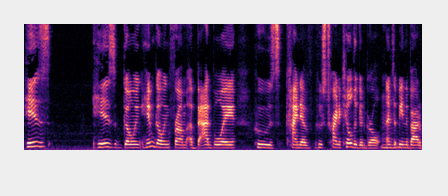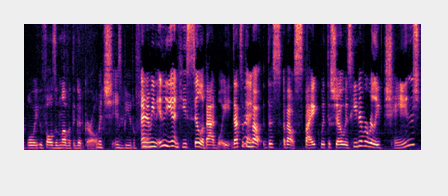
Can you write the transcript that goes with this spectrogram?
his his going him going from a bad boy who's kind of who's trying to kill the good girl ends up being the bad boy who falls in love with the good girl. Mm-hmm. Which is beautiful. And I mean, in the end, he's still a bad boy. That's the thing about this about Spike with the show is he never really changed.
